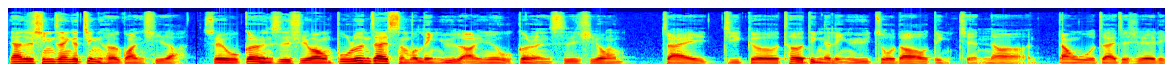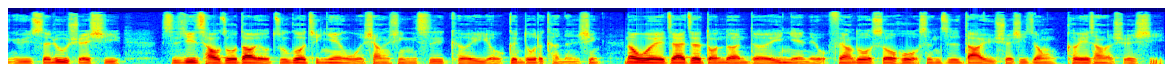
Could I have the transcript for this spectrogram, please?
这样就形成一个竞合关系了。所以我个人是希望，不论在什么领域啦，因为我个人是希望。在几个特定的领域做到顶尖。那当我在这些领域深入学习、实际操作到有足够经验，我相信是可以有更多的可能性。那我也在这短短的一年有非常多的收获，甚至大于学习中课业上的学习。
